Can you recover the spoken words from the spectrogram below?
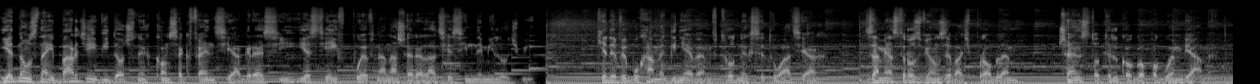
Jedną z najbardziej widocznych konsekwencji agresji jest jej wpływ na nasze relacje z innymi ludźmi. Kiedy wybuchamy gniewem w trudnych sytuacjach, zamiast rozwiązywać problem, często tylko go pogłębiamy.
